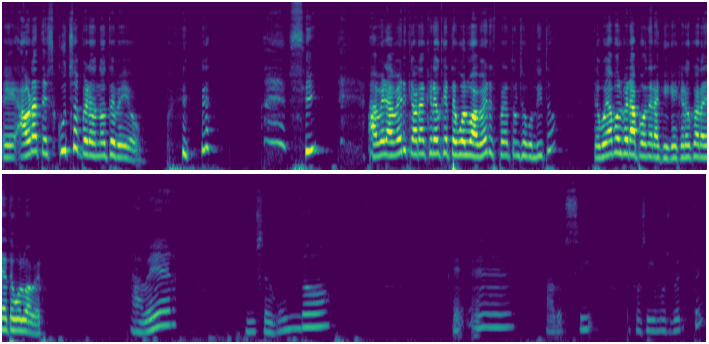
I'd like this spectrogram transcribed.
Eh, ahora te escucho, pero no te veo. ¿Sí? A ver, a ver, que ahora creo que te vuelvo a ver. Espérate un segundito. Te voy a volver a poner aquí, que creo que ahora ya te vuelvo a ver. A ver. Un segundo. Eh, a ver si conseguimos verte.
